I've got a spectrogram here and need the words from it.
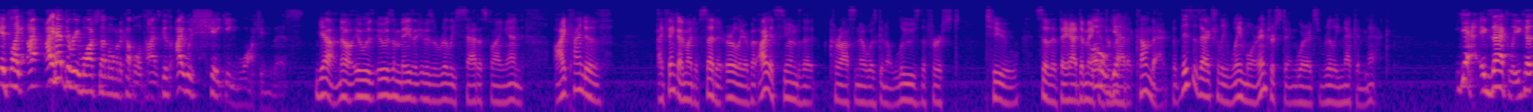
It's like I, I had to rewatch that moment a couple of times because I was shaking watching this. Yeah, no, it was it was amazing. It was a really satisfying end. I kind of, I think I might have said it earlier, but I assumed that Karasuno was going to lose the first two, so that they had to make Oh, a yeah. dramatic comeback. But this is actually way more interesting, where it's really neck and neck. Yeah, exactly. Because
